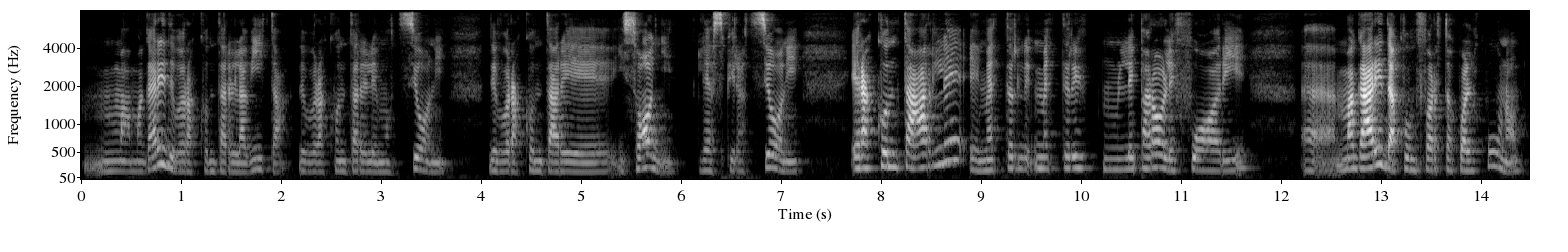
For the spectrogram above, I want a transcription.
ma magari devo raccontare la vita, devo raccontare le emozioni, devo raccontare i sogni, le aspirazioni e raccontarle e metterle, mettere mm, le parole fuori eh, magari dà conforto a qualcuno.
